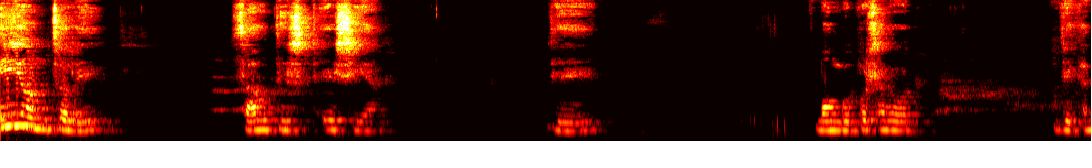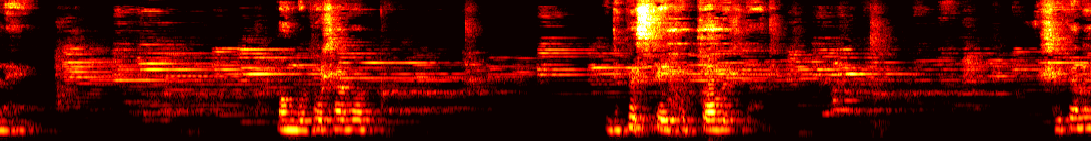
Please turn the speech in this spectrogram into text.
এই অঞ্চলে সাউথ ইস্ট এশিয়ার যে বঙ্গোপসাগর, যেখানে বঙ্গোপসাগর ডিপেস্টেটেড প্রবেশ সেখানে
